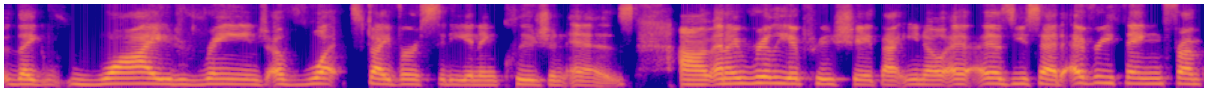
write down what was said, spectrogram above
like wide range of what diversity and inclusion is. Um, and I really appreciate that. You know, as you said, everything from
